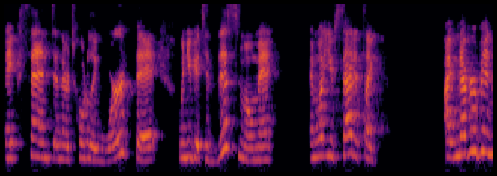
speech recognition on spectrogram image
make sense and they're totally worth it when you get to this moment. And what you said, it's like, I've never been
